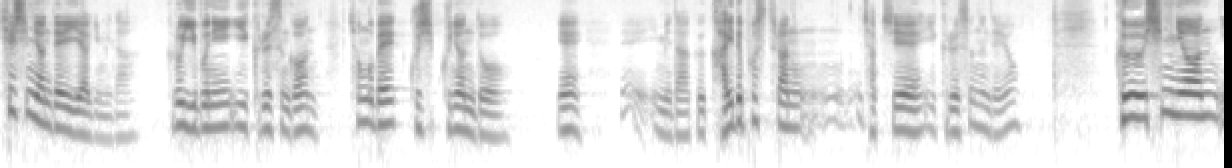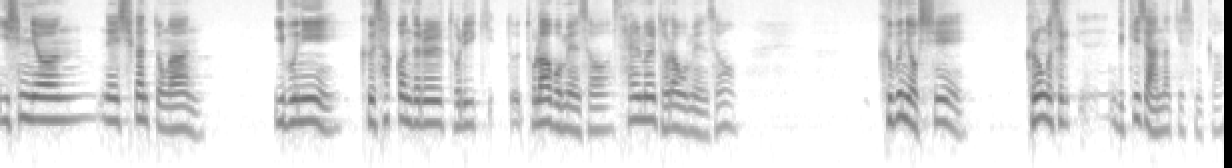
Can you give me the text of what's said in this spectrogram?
70년대의 이야기입니다. 그리고 이분이 이 글을 쓴 건 1999년도에 입니다. 그 가이드 포스트라는 잡지에 이 글을 썼는데요. 그 10년, 20년의 시간 동안 이분이 그 사건들을 돌이, 돌아보면서 삶을 돌아보면서 그분 역시 그런 것을 느끼지 않았겠습니까?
